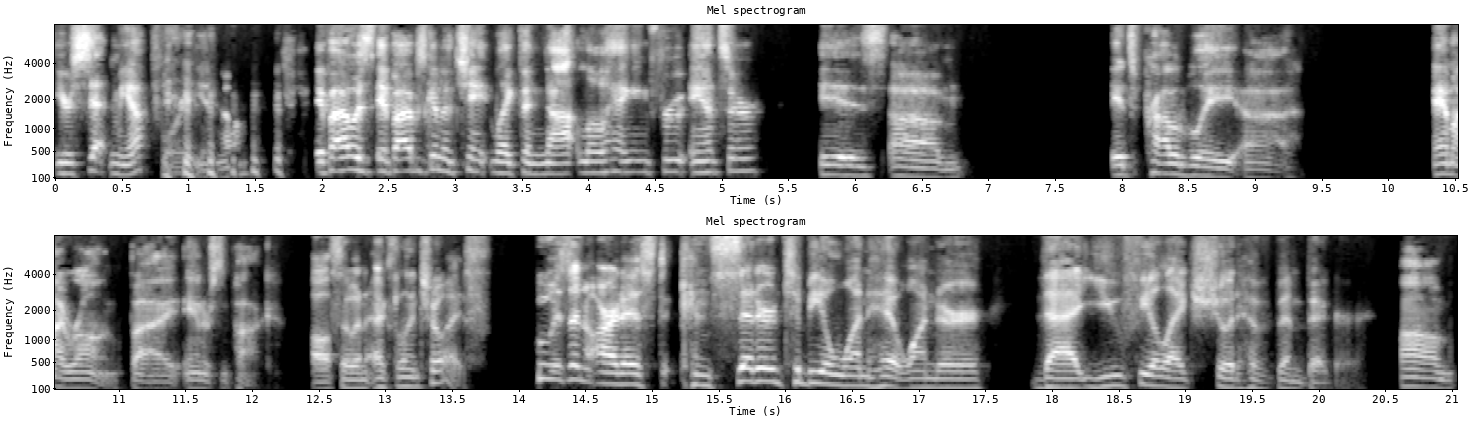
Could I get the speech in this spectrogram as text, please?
you're setting me up for it, you know. if I was if I was gonna change like the not low hanging fruit answer is um it's probably uh Am I Wrong by Anderson Paak. Also, an excellent choice. Who is an artist considered to be a one hit wonder that you feel like should have been bigger? Um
